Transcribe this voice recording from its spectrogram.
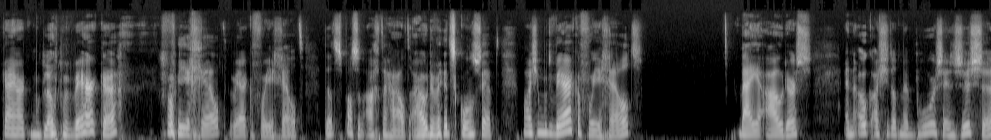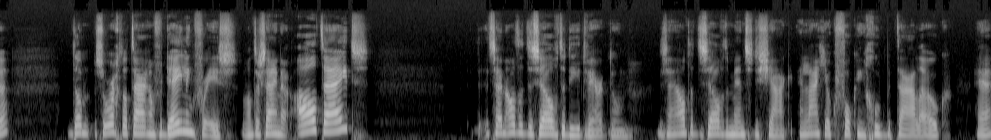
keihard moet lopen werken, voor je geld. Werken voor je geld. Dat is pas een achterhaald ouderwets concept. Maar als je moet werken voor je geld bij je ouders. En ook als je dat met broers en zussen. Dan zorg dat daar een verdeling voor is. Want er zijn er altijd. Het zijn altijd dezelfde die het werk doen. Er zijn altijd dezelfde mensen de sjaak. En laat je ook fucking goed betalen ook. Hè?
